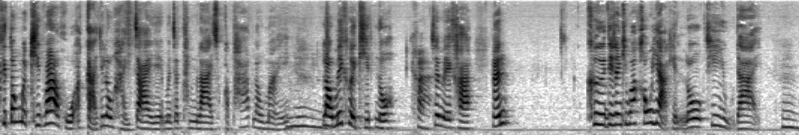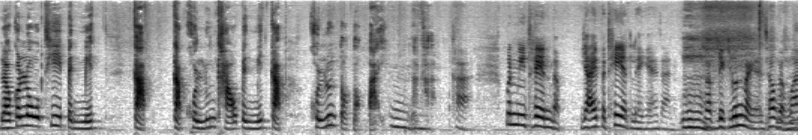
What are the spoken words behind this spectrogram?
คือต้องมาคิดว่าโอ้โหอากาศที่เราหายใจเนี่ยมันจะทำลายสุขภาพเราไหมอืมเราไม่เคยคิดเนาะค่ะใช่ไหมคะฉะนั้นคือดิฉันคิดว่าเขาอยากเห็นโลกที่อยู่ได้อืมแล้วก็โลกที่เป็นมิตรกับกับคนรุ่นเขาเป็นมิตรกับคนรุ่นต่อๆไปอืมนะคะค่ะ มันมีเทรนด์แบบย้ายประเทศอะไรเงี้ยอาจารย์อืมแบบเด็กรุ่นใหม่อะชอบแบบว่า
